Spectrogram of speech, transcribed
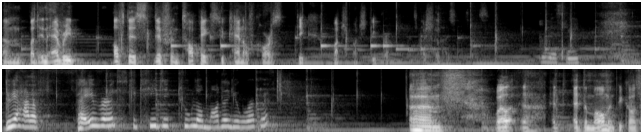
Um, but in every of these different topics, you can of course dig much much deeper and specialize in this. Obviously, do you have a favorite strategic tool or model you work with? Um, well, uh, at, at the moment, because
